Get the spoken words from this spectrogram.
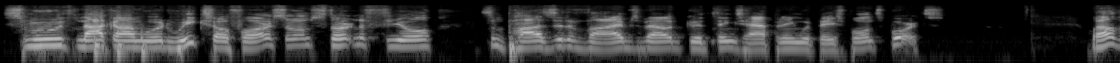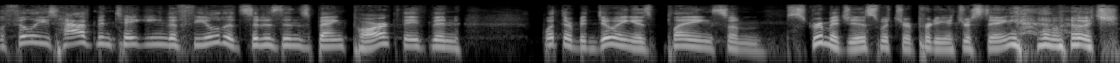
smooth knock on wood week so far. So I'm starting to feel some positive vibes about good things happening with baseball and sports. Well, the Phillies have been taking the field at Citizens Bank Park. They've been what they've been doing is playing some scrimmages, which are pretty interesting, which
